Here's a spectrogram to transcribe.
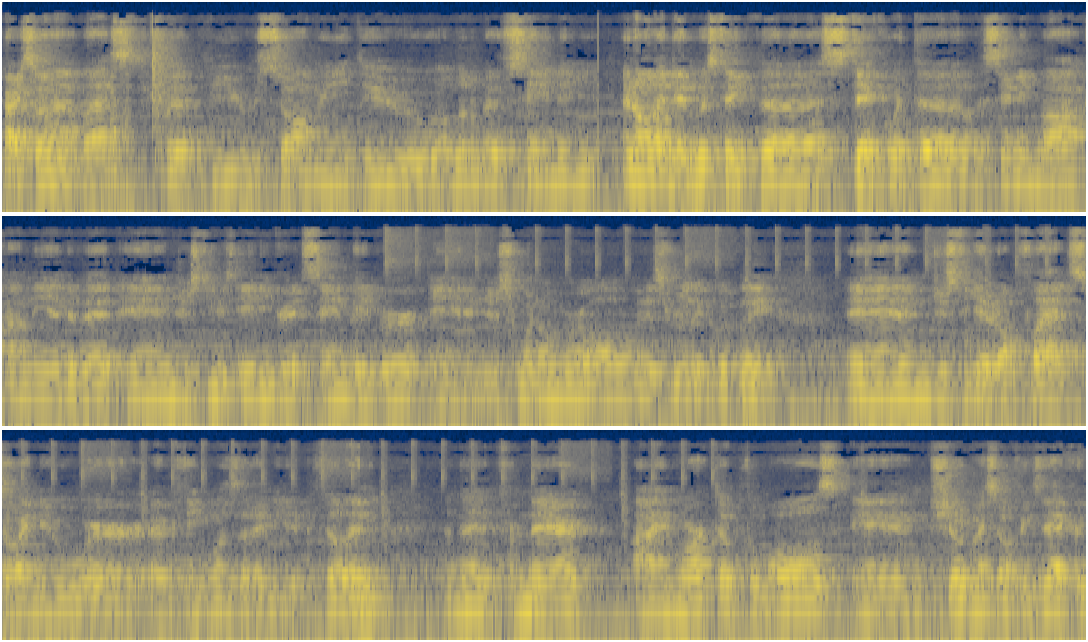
All right, so in that last clip, you saw me do a little bit of sanding. And all I did was take the stick with the sanding block on the end of it and just use 80 grit sandpaper and just went over all of this really quickly and just to get it all flat so I knew where everything was that I needed to fill in. And then from there, I marked up the walls and showed myself exactly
